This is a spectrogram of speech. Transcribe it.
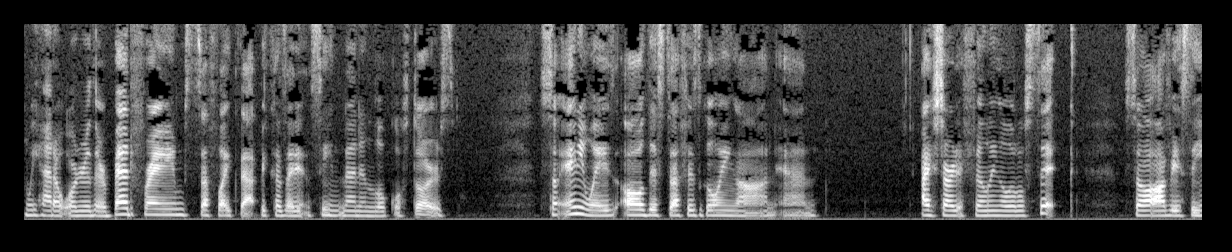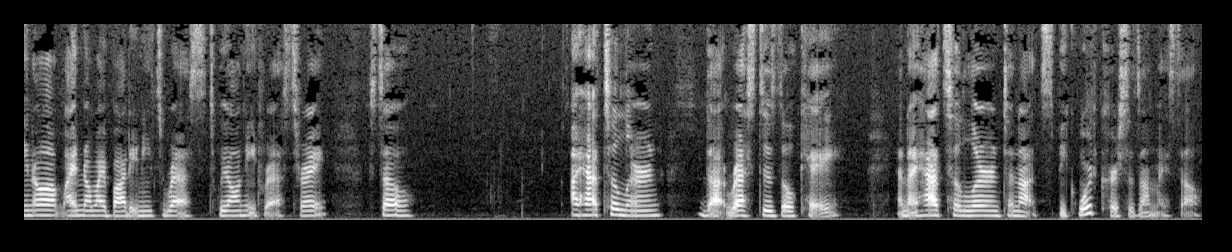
We had to order their bed frames, stuff like that because I didn't see none in local stores. So, anyways, all this stuff is going on, and I started feeling a little sick. So, obviously, you know, I know my body needs rest. We all need rest, right? So, I had to learn that rest is okay. And I had to learn to not speak word curses on myself.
